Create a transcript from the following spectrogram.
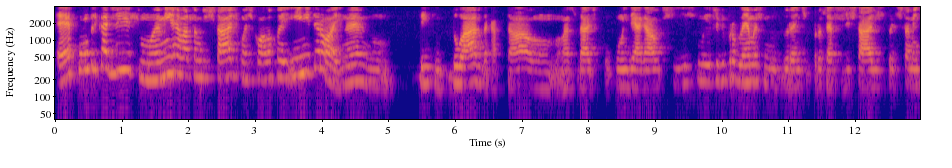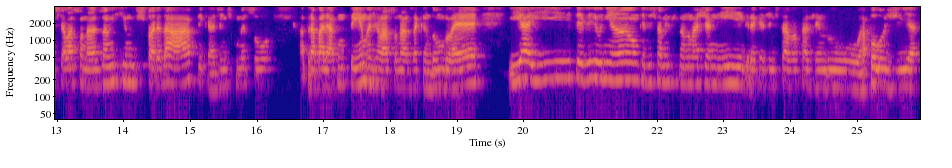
É complicadíssimo. A minha relação de estágio com a escola foi em Niterói, né? Enfim, do lado da capital, uma cidade com IDH altíssimo, e eu tive problemas durante o processo de estágio, justamente relacionados ao ensino de história da África. A gente começou a trabalhar com temas relacionados a candomblé, e aí teve reunião que a gente estava ensinando magia negra, que a gente estava fazendo apologia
